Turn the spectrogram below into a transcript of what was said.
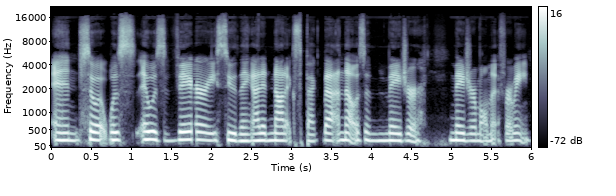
And so it was, it was very soothing. I did not expect that. And that was a major, major moment for me.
